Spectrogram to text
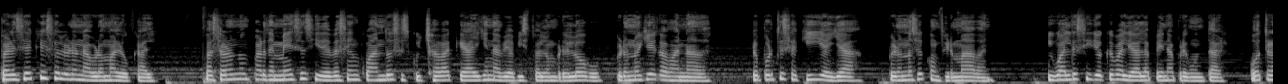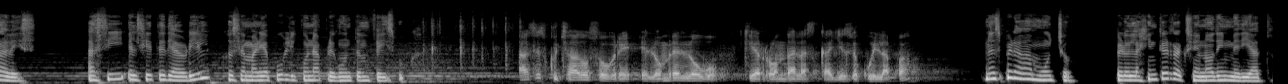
Parecía que solo era una broma local. Pasaron un par de meses y de vez en cuando se escuchaba que alguien había visto al hombre lobo, pero no llegaba nada. Reportes aquí y allá, pero no se confirmaban. Igual decidió que valía la pena preguntar, otra vez. Así, el 7 de abril, José María publicó una pregunta en Facebook. ¿Has escuchado sobre el hombre lobo que ronda las calles de Cuilapa? No esperaba mucho, pero la gente reaccionó de inmediato.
